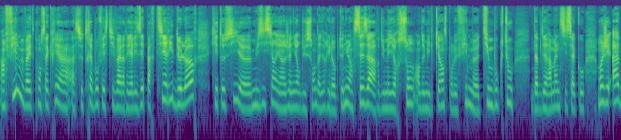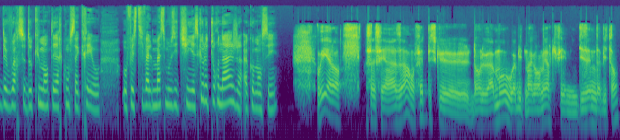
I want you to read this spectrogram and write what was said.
Un film va être consacré à, à ce très beau festival réalisé par Thierry Delors, qui est aussi euh, musicien et ingénieur du son. D'ailleurs, il a obtenu un César du meilleur son en 2015 pour le film Timbuktu d'Abderrahman Sissako. Moi, j'ai hâte de voir ce documentaire consacré au, au festival Masmuzici. Est-ce que le tournage a commencé? Oui, alors ça c'est un hasard en fait, puisque dans le hameau où habite ma grand-mère, qui fait une dizaine d'habitants,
